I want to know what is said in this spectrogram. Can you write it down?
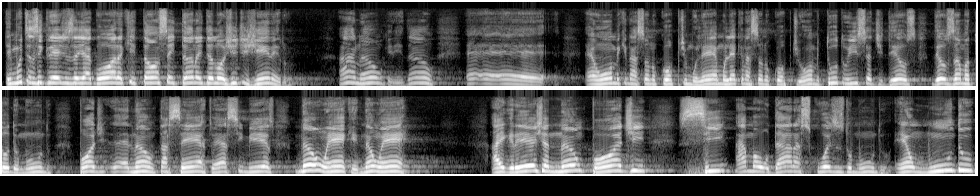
Tem muitas igrejas aí agora que estão aceitando a ideologia de gênero. Ah, não, querido, não. É, é, é, é homem que nasceu no corpo de mulher, mulher que nasceu no corpo de homem, tudo isso é de Deus, Deus ama todo mundo pode, é, não, tá certo, é assim mesmo. Não é, querido, não é. A igreja não pode se amoldar às coisas do mundo. É um mundo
